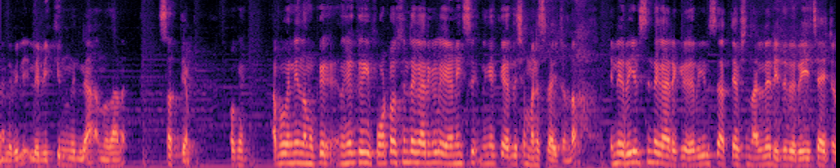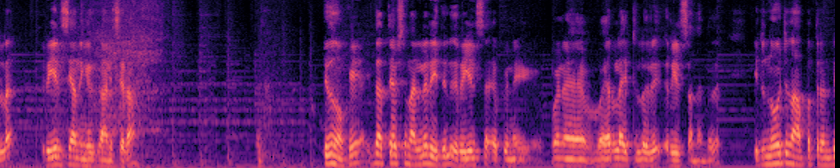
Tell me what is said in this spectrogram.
നിലവിൽ ലഭിക്കുന്നില്ല എന്നതാണ് സത്യം. ഓക്കെ അപ്പോൾ ഇനി നമുക്ക് നിങ്ങൾക്ക് ഈ ഫോട്ടോസിന്റെ കാര്യങ്ങൾ ഏണിങ്സ് നിങ്ങൾക്ക് ഏകദേശം മനസ്സിലായിട്ടുണ്ടാവും. ഇനി റീൽസിന്റെ കാര്യത്തിൽ റീൽസ് അത്യാവശ്യം നല്ല രീതിയിൽ റീച്ച് ആയിട്ടുള്ള റീൽസ് ഞാൻ നിങ്ങൾക്ക് കാണിച്ചു തരാം. ഇത് നോക്കി ഇത് അത്യാവശ്യം നല്ല രീതിയിൽ റീൽസ് പിന്നെ പിന്നെ വൈറലായിട്ടുള്ള ഒരു റീൽസ് വന്നിട്ടുണ്ട് ഇരുന്നൂറ്റി നാൽപ്പത്തിരണ്ട്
